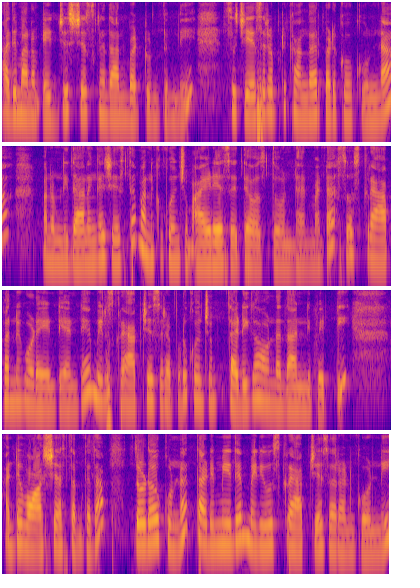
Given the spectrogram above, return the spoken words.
అది మనం అడ్జస్ట్ చేసుకునే దాన్ని బట్టి ఉంటుంది. సో చేసేటప్పుడు కంగారు పడుకోకుండా మనం నిదానంగా చేస్తే మనకు కొంచెం ఐడియాస్ అయితే వస్తూ ఉంటాయి అనమాట సో స్క్రాపర్ని కూడా ఏంటి అంటే మీరు స్క్రాప్ చేసేటప్పుడు కొంచెం తడిగా ఉన్న దాన్ని పెట్టి అంటే వాష్ చేస్తాం కదా తొడవకుండా తడి మీదే మీరు స్క్రాప్ చేశారనుకోండి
